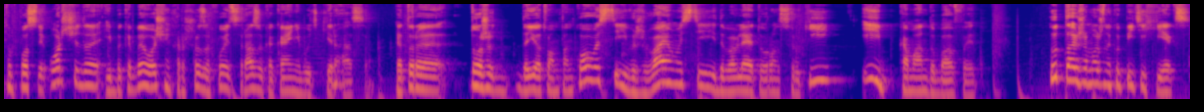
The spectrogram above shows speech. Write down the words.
то после Орчида и БКБ очень хорошо заходит сразу какая-нибудь Кираса, которая тоже дает вам танковости и выживаемости, и добавляет урон с руки, и команду бафает. Тут также можно купить и Хекс.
